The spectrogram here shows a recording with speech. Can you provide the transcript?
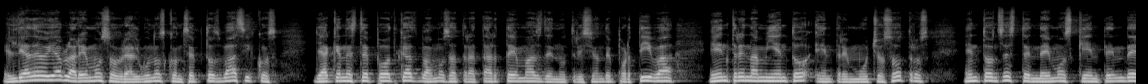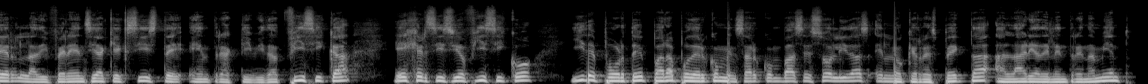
El día de hoy hablaremos sobre algunos conceptos básicos, ya que en este podcast vamos a tratar temas de nutrición deportiva, entrenamiento, entre muchos otros. Entonces tenemos que entender la diferencia que existe entre actividad física, ejercicio físico y deporte para poder comenzar con bases sólidas en lo que respecta al área del entrenamiento.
